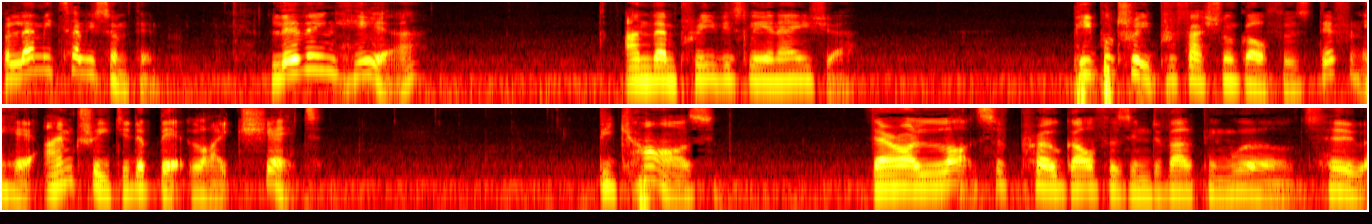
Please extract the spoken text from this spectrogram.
But let me tell you something. living here and then previously in Asia, people treat professional golfers differently here. I'm treated a bit like shit. Because there are lots of pro golfers in developing worlds who,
